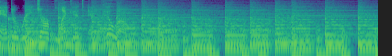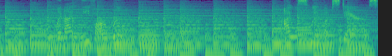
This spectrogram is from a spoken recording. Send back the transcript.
and arrange our blanket and pillow. When I leave our room, I will sweep upstairs.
